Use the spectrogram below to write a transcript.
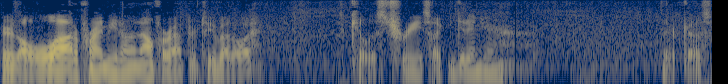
There's a lot of prime meat on an Alpha Raptor, too, by the way. Let's kill this tree so I can get in here. There it goes.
